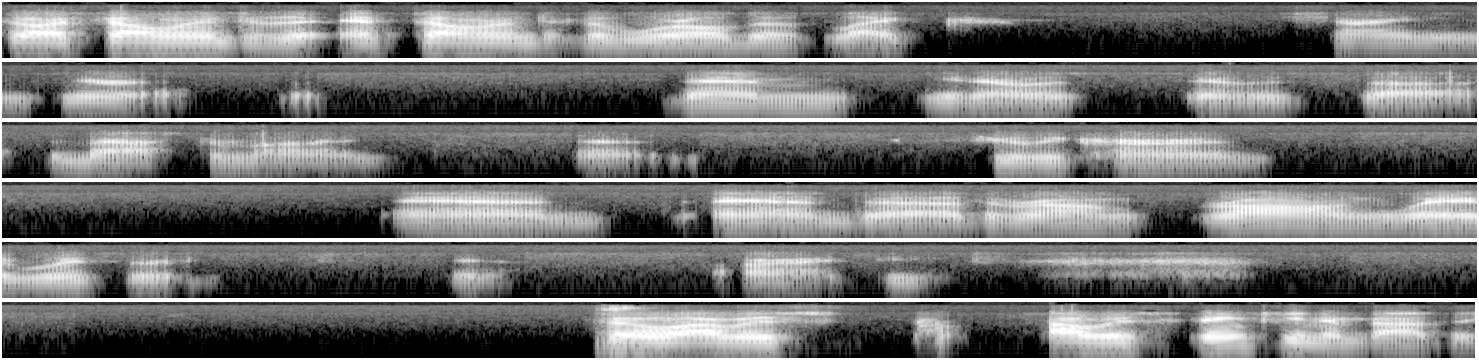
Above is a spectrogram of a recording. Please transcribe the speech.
So I fell into the it fell into the world of like shining zeros. Then you know it was, it was uh, the mastermind and Julie Kern and and uh, the wrong wrong way wizard. You know, R.I.P. So I was I was thinking about The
